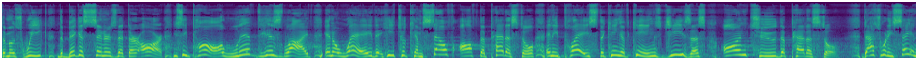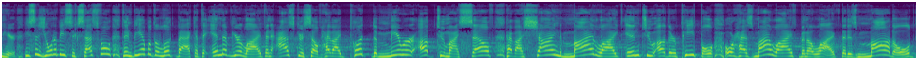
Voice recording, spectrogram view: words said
the most weak, the biggest sinners that there are. You see, Paul lived his life in a way that he took himself off the pedestal and he placed the King of Kings, Jesus, onto the pedestal. That's what he's saying here. He says, You want to be successful? Then be able to look back at the end of your life and ask yourself, Have I put the mirror up to myself? Have I shined my light into other people? Or has my life been a life that is modeled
